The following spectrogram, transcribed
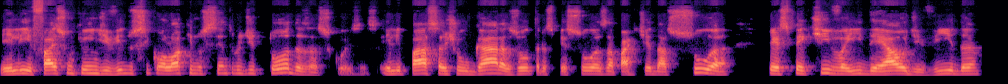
Ele faz com que o indivíduo se coloque no centro de todas as coisas. Ele passa a julgar as outras pessoas a partir da sua perspectiva ideal de vida,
